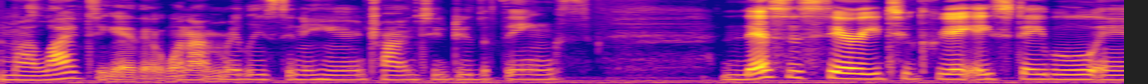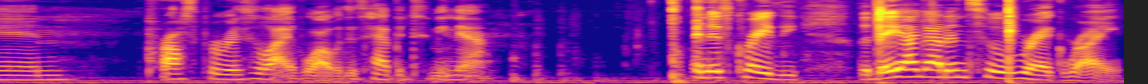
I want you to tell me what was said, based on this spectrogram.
my life together? When I'm really sitting here trying to do the things necessary to create a stable and prosperous life. Why would this happen to me now? And it's crazy. The day I got into a wreck, right?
